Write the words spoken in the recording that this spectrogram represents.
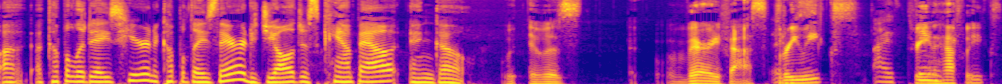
a, a couple of days here and a couple of days there? Or did you all just camp out and go? It was very fast. Three weeks? I Three and a half weeks?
